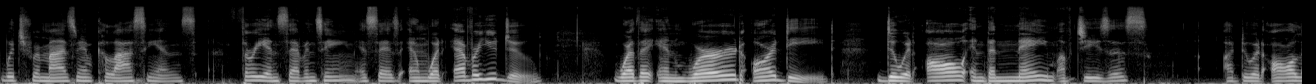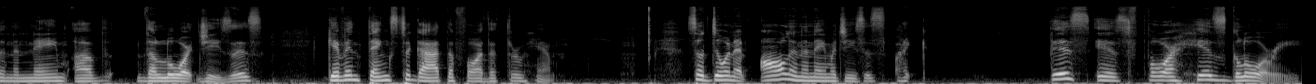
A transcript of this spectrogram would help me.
which reminds me of Colossians 3 and 17, it says, And whatever you do, whether in word or deed, do it all in the name of Jesus, or do it all in the name of the Lord Jesus, giving thanks to God the Father through him. So, doing it all in the name of Jesus, like this is for his glory.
